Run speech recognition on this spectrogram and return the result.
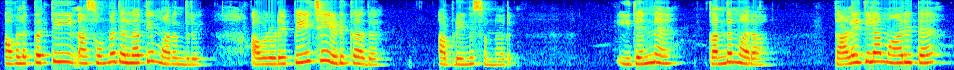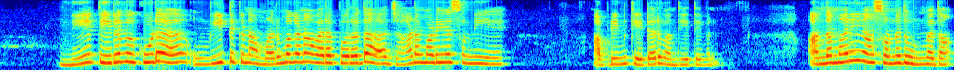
அவளை பற்றி நான் சொன்னது எல்லாத்தையும் மறந்துரு. அவளுடைய பேச்சே எடுக்காத அப்படின்னு சொன்னார். இது என்ன கந்தமாரா தலைகிலாம் மாறிட்ட? நேத்து இரவு கூட உன் வீட்டுக்கு நான் மருமகனாக வர போகிறதா ஜாடமடையா சொன்னியே அப்படின்னு கேட்டார் வந்தியத்தேவன். அந்த மாதிரி நான் சொன்னது உண்மைதான்.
